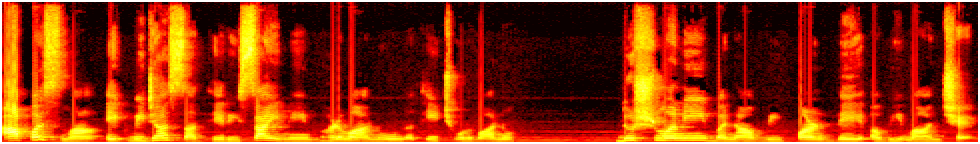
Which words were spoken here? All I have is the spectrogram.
આપસમાં એકબીજા સાથે રિસાઈને ભણવાનું નથી છોડવાનું. દુશ્મની બનાવવી પણ દેહ અભિમાન છે.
